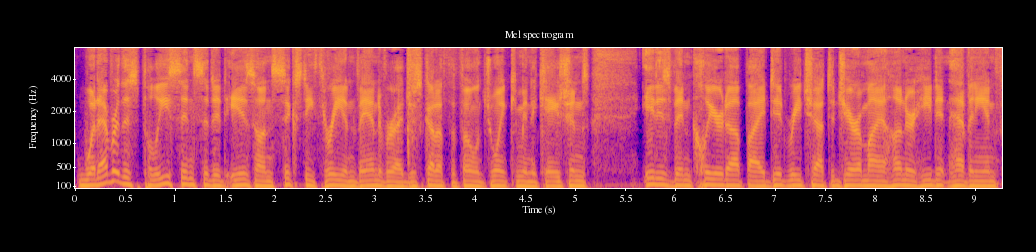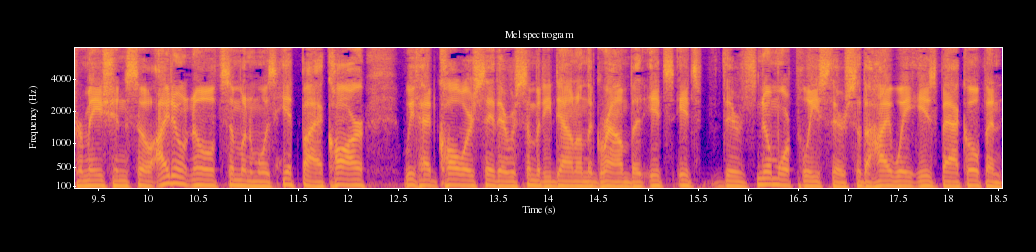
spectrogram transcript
whatever this police incident is on 63 in Vandiver. I just got off the phone with Joint Communications. It has been cleared up. I did reach out to Jeremiah Hunter. He didn't have any information. So I don't know if someone was hit by a car. We've had callers say there was somebody down on the ground, but it's, it's, there's no more police there. So the highway is back open.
